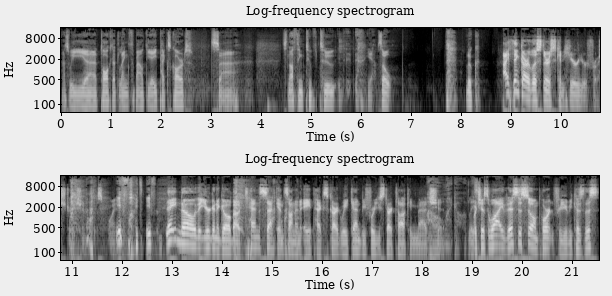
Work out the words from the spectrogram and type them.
as we uh, talked at length about the Apex card, it's uh, it's nothing to to yeah. So look, I think our listeners can hear your frustration at this point. if if they know that you're going to go about 10 seconds on an Apex card weekend before you start talking mad oh shit. my god, listen, which is why this is so important for you because this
